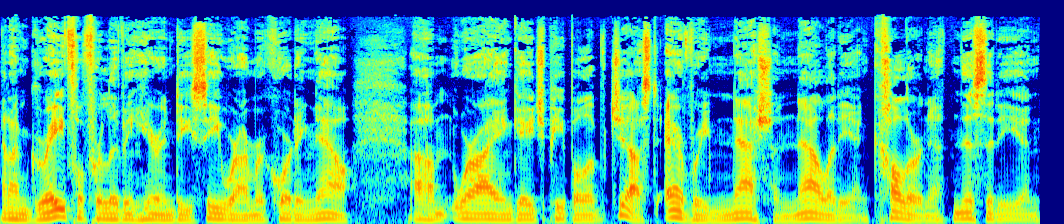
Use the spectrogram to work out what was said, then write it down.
and I'm grateful for living here in D.C., where I'm recording now, um, where I engage people of just every nationality and color and ethnicity and,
